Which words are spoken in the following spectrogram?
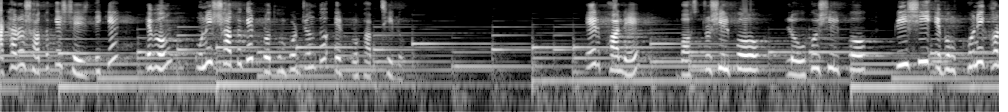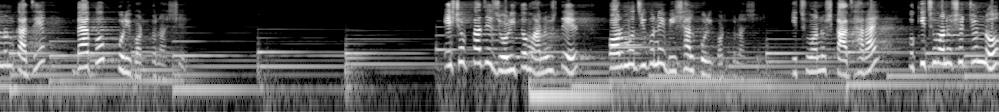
আঠারো শতকের শেষ দিকে এবং উনিশ শতকের প্রথম পর্যন্ত এর প্রভাব ছিল। এর ফলে বস্ত্রশিল্প লৌহ শিল্প কৃষি এবং খনি খনন কাজে ব্যাপক পরিবর্তন আসে। এসব কাজে জড়িত মানুষদের কর্মজীবনে বিশাল পরিবর্তন আসে। কিছু মানুষ কাজ হারায় ও কিছু মানুষের জন্য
